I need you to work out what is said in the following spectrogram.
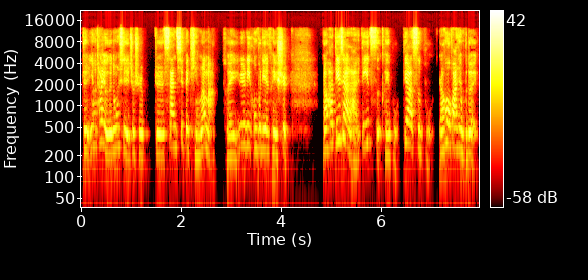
就因为它有一个东西就是就是三期被停了嘛，所以预利空不跌可以试。然后它跌下来，第一次可以补，第二次补，然后发现不对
